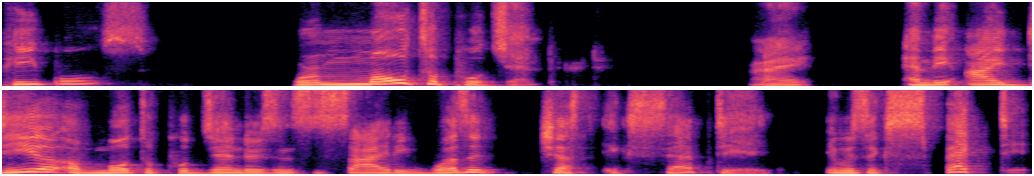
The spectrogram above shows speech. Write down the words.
peoples were multiple gendered, right? And the idea of multiple genders in society wasn't just accepted, it was expected.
